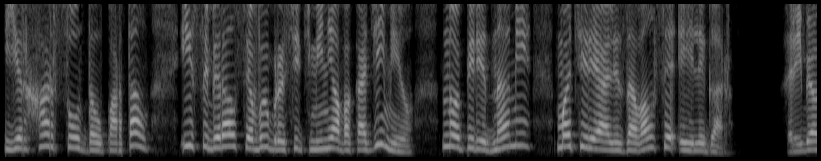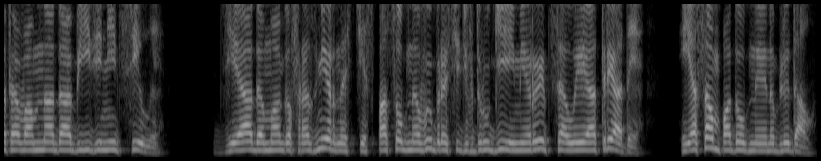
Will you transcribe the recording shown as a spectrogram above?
Ерхар создал портал и собирался выбросить меня в академию, но перед нами материализовался Эйлигар. «Ребята, вам надо объединить силы. Диада магов размерности способна выбросить в другие миры целые отряды. Я сам подобное наблюдал.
